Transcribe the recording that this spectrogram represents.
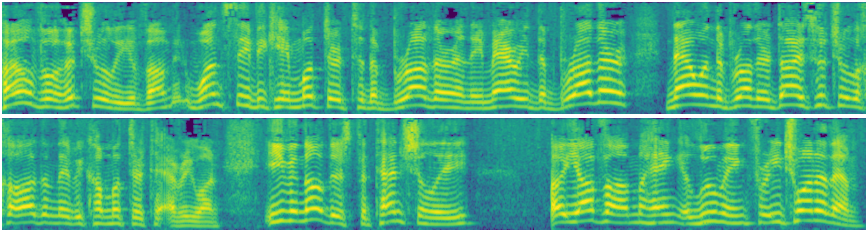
Once they became mutter to the brother and they married the brother, now when the brother dies, they become mutter to everyone. Even though there's potentially a yavam hang, looming for each one of them.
